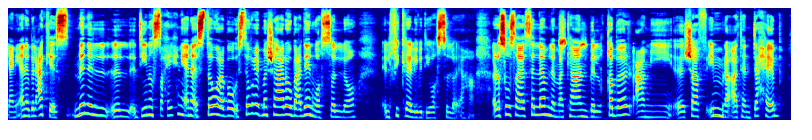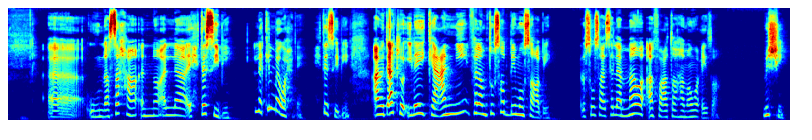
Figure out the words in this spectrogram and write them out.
يعني أنا بالعكس من ال- الدين الصحيح إني أنا أستوعبه وأستوعب مشاعره وبعدين وصل له الفكرة اللي بدي اوصل له إياها. الرسول صلى الله عليه وسلم لما كان بالقبر عم شاف امرأة تنتحب آه ونصحها إنه قال لها احتسبي. قال كلمة واحدة احتسبي. قامت قالت له إليك عني فلم تصب بمصابي. الرسول صلى الله عليه وسلم ما وقف وعطاها موعظة. مشي.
